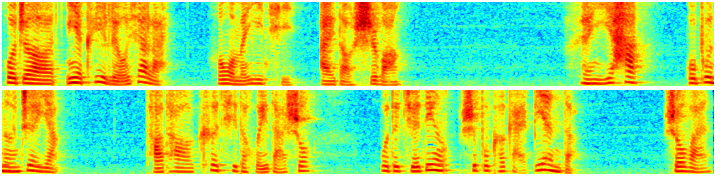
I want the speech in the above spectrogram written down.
或者你也可以留下来，和我们一起哀悼狮王。很遗憾，我不能这样。”淘淘客气的回答说，“我的决定是不可改变的。”说完，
